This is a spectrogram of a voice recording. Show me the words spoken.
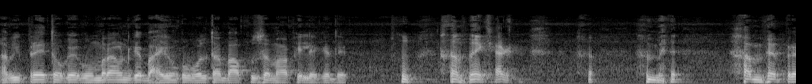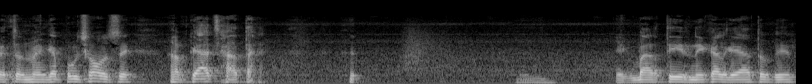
अभी प्रेत होके घूम रहा उनके भाइयों को बोलता, बापू से माफ़ी लेके देख मैं क्या मैं अब मैं प्रयत्न, में क्या पूछो उससे? अब क्या चाहता है? एक बार तीर निकल गया तो फिर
